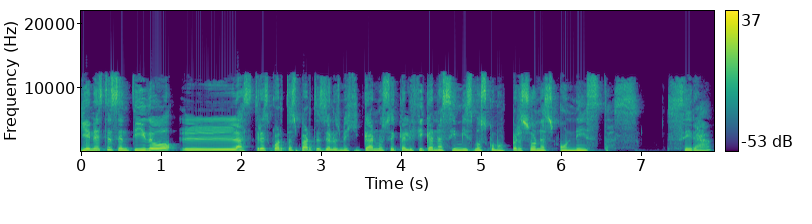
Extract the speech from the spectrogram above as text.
Y en este sentido, las tres cuartas partes de los mexicanos se califican a sí mismos como personas honestas. ¿Será?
